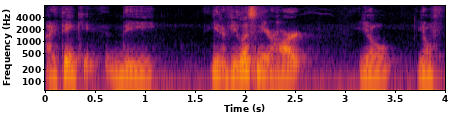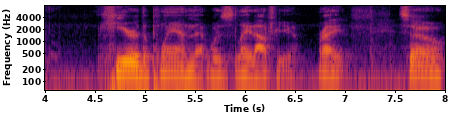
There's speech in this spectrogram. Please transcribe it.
I think the you know if you listen to your heart, you'll you'll hear the plan that was laid out for you, right? So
